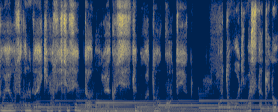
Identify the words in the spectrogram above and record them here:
京や大阪の大規模接種センターの予約システムがどうこうということもありましたけど、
